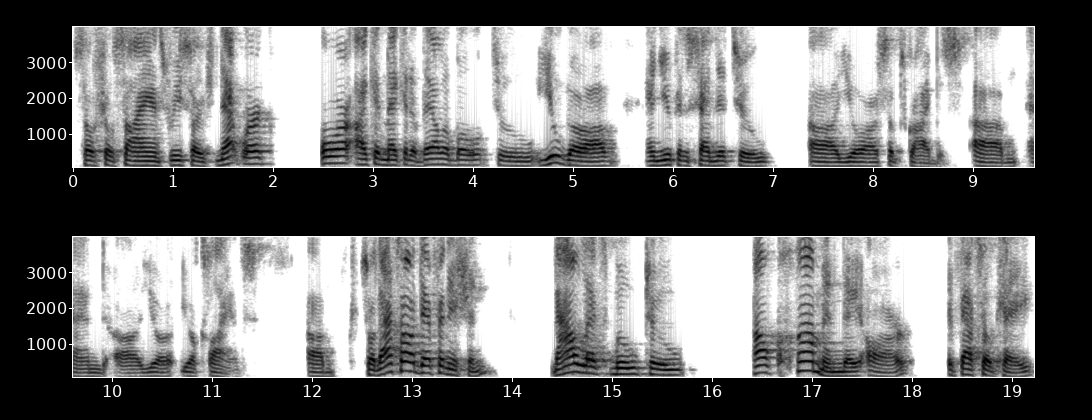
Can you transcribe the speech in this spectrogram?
Social Science Research Network, or I can make it available to you, Gaurav, and you can send it to uh, your subscribers um, and uh, your your clients. Um, so that's our definition. Now let's move to how common they are, if that's okay,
